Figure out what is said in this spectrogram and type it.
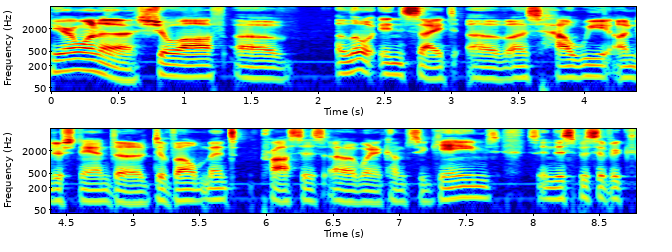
Here I want to show off of a little insight of us how we understand the development process uh, when it comes to games. So in this specific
